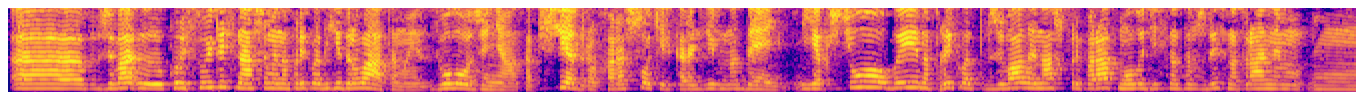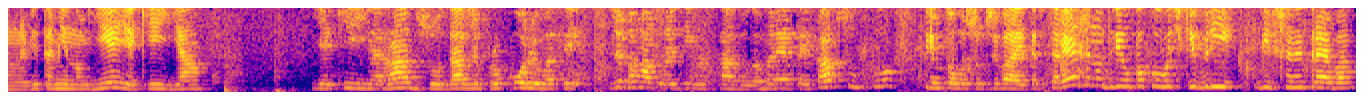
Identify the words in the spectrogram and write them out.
е, е, користуєтесь нашими, наприклад, гідролатами, зволоження так щедро, хорошо, кілька разів на день. Якщо ви, наприклад, вживали наш препарат молодість назавжди з натуральним м, вітаміном Е, який я який я раджу даже проколювати. Вже багато разів розказувала. Берете капсулку, крім того, що вживаєте всередину дві упаковочки в рік, більше не треба.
